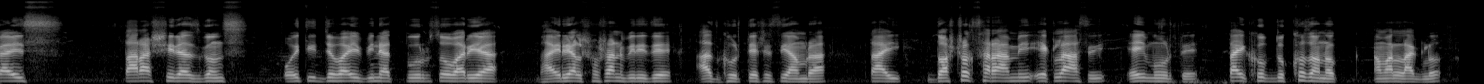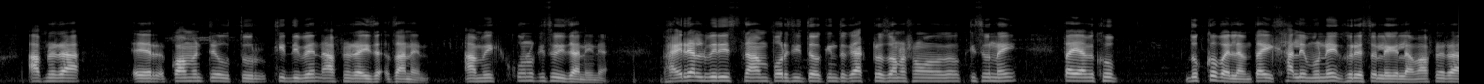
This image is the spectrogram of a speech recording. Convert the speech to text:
Guys তারা সিরাজগঞ্জ, ঐতিহ্যবাহী বিনাদপুর, Chaubaria, viral শ্মশান ব্রিজে আজ ঘুরতে এসেছি আমরা। তাই দর্শক ছাড়া আমি একলা আছি এই মুহূর্তে। তাই খুব দুঃখজনক আমার লাগল। আপনারা এর কমেন্টে উত্তর কি দিবেন, আপনারাই জানেন। আমি কোনো কিছুই জানি না। ভাইরাল ব্রিজ নাম পরিচিত, কিন্তু একটু জনসমাগম কিছু নেই। তাই আমি খুব দুঃখ পাইলাম। তাই খালি মনেই ঘুরে চলে গেলাম। আপনারা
